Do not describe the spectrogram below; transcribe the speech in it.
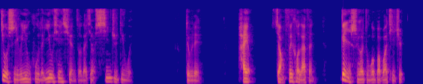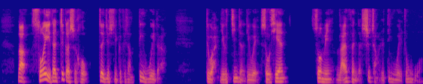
就是一个用户的优先选择的叫心智定位，对不对？还有像飞鹤奶粉更适合中国宝宝体质，那所以在这个时候，这就是一个非常定位的，对吧？一个精准的定位，首先说明奶粉的市场是定位中国。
